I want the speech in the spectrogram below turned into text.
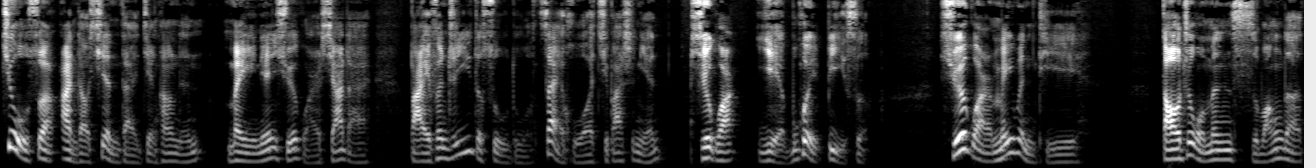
就算按照现代健康人每年血管狭窄百分之一的速度，再活七八十年，血管也不会闭塞。血管没问题，导致我们死亡的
